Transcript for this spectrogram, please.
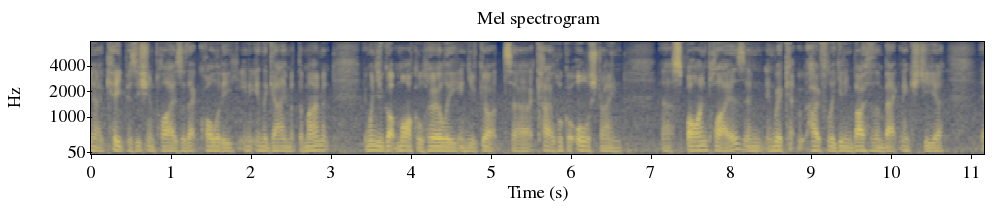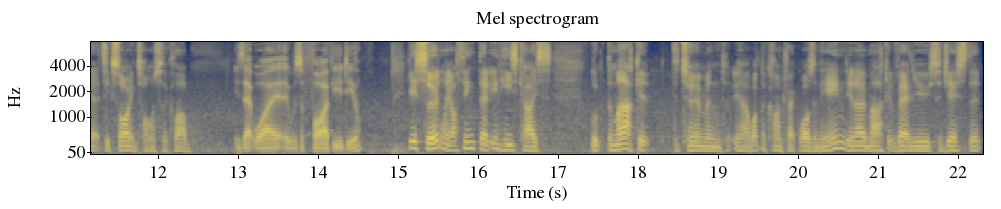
you know key position players of that quality in, in the game at the moment. And when you've got Michael Hurley and you've got uh, Cale Hooker, all Australian uh, spine players, and, and, we're hopefully getting both of them back next year, uh, it's exciting times for the club. Is that why it was a five-year deal? Yes, certainly. I think that in his case, look, the market determined you know what the contract was in the end. You know, market value suggests that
